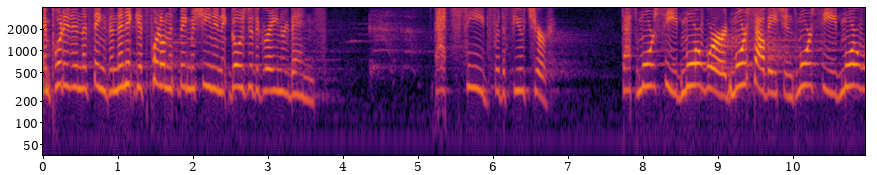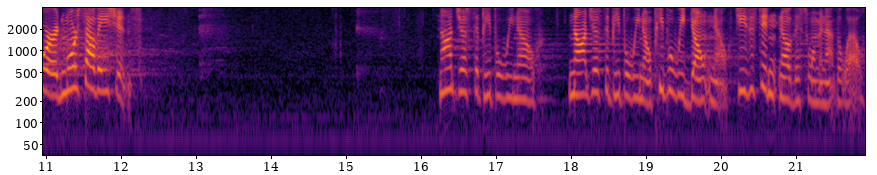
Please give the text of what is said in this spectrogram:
and put it in the things. And then it gets put on this big machine and it goes to the granary bins. That's seed for the future. That's more seed, more word, more salvations, more seed, more word, more salvations. Not just the people we know, not just the people we know, people we don't know. Jesus didn't know this woman at the well.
